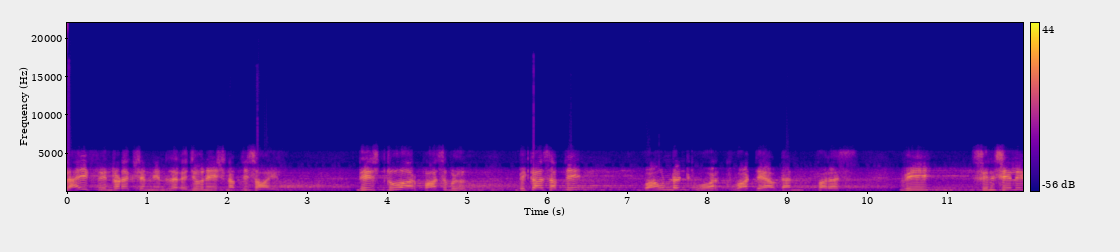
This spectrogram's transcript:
life introduction into the rejuvenation of the soil. These two are possible because of the boundant work what they have done for us. We sincerely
